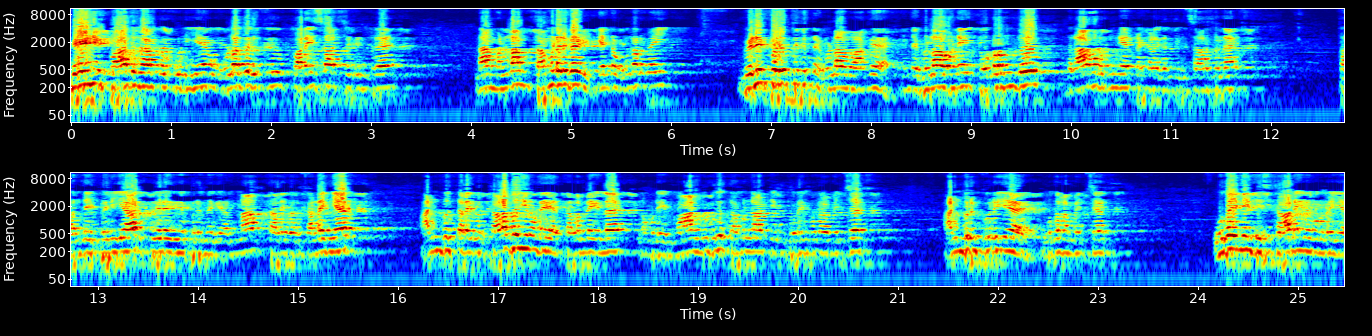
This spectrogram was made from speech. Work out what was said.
பேணி பாதுகாக்கக்கூடிய உலகிற்கு பறைசாற்றுகின்ற நாம் எல்லாம் தமிழர்கள் என்ற உணர்வை வெளிப்படுத்துகின்ற விழாவாக இந்த விழாவினை தொடர்ந்து திராவிட முன்னேற்ற கழகத்தின் சார்பில் தந்தை பெரியார் பேரறிஞர் பெருந்தகை அண்ணா தலைவர் கலைஞர் அன்பு தலைவர் தளபதியினுடைய தலைமையில நம்முடைய மாண்புமிகு தமிழ்நாட்டின் துணை முதலமைச்சர் அன்பிற்குரிய முதலமைச்சர் உதயநிதி ஸ்டாலின் அவருடைய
